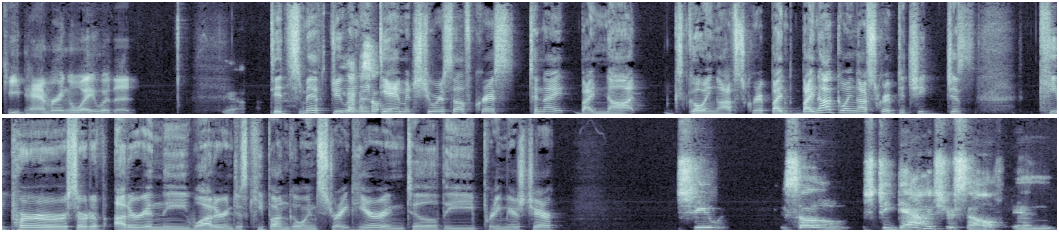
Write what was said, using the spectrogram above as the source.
keep hammering away with it. Yeah. Did Smith do yeah, any so- damage to herself, Chris, tonight by not going off script? By by not going off script, did she just keep her sort of utter in the water and just keep on going straight here until the premier's chair? She so she damaged herself in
